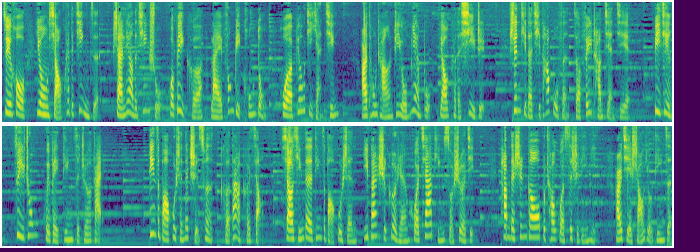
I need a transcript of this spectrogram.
最后用小块的镜子、闪亮的金属或贝壳来封闭空洞或标记眼睛，而通常只有面部雕刻的细致，身体的其他部分则非常简洁，毕竟最终会被钉子遮盖。钉子保护神的尺寸可大可小，小型的钉子保护神一般是个人或家庭所设计，他们的身高不超过四十厘米，而且少有钉子。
